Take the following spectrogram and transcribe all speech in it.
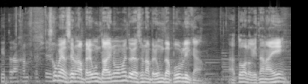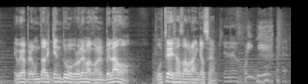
que trabajan talleres. Yo voy a hacer una pregunta, en un momento voy a hacer una pregunta pública a todos los que están ahí y voy a preguntar quién tuvo problema con el pelado. Ustedes ya sabrán qué hacer. ¿Quién es el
